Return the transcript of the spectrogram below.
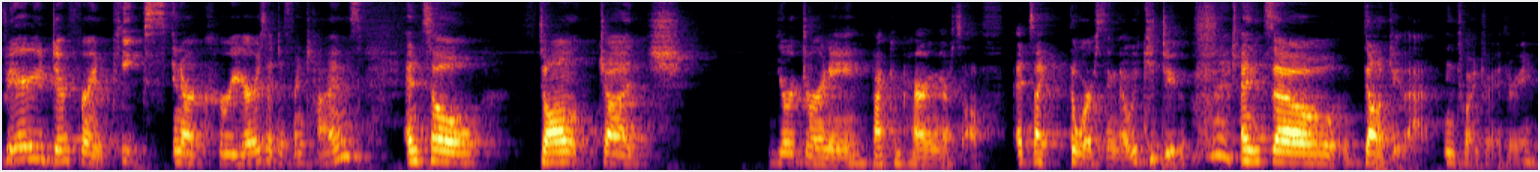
very different peaks in our careers at different times. And so don't judge your journey by comparing yourself it's like the worst thing that we could do. And so don't do that in 2023.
